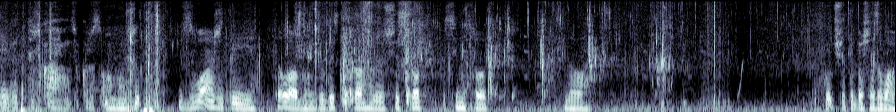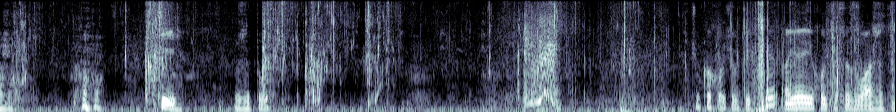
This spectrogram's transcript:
І може зважити її. Та ладно, тут десь така вже 600-700. Давай. Хоч я тебе ще зважу. Стій. Вже тут. Щука хоче втекти, а я її хочу ще зважити.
